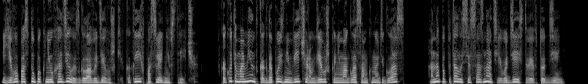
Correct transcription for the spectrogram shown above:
Его поступок не уходил из головы девушки, как и их последняя встреча. В какой-то момент, когда поздним вечером девушка не могла сомкнуть глаз, она попыталась осознать его действия в тот день,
